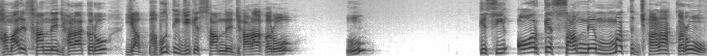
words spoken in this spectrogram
हमारे सामने झाड़ा करो या भभूति जी के सामने झाड़ा करो हम्म? किसी और के सामने मत झाड़ा करो।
